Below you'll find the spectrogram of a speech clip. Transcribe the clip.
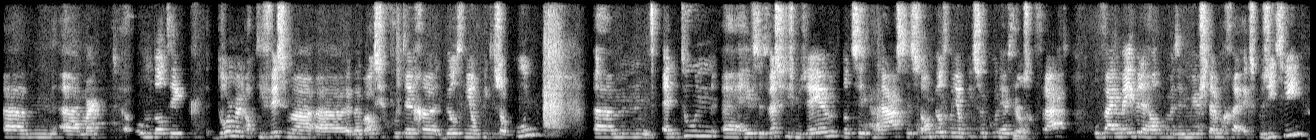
Ehm, eh, maar omdat ik door mijn activisme, we hebben actie gevoerd tegen het beeld van Jan-Pieter Zoon-Koen. Ehm, en toen heeft het Westfries Museum, dat zit naast het standbeeld van Jan-Pieter Zoon-Koen, heeft Ja. ons gevraagd of wij mee willen helpen met een meerstemmige expositie.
